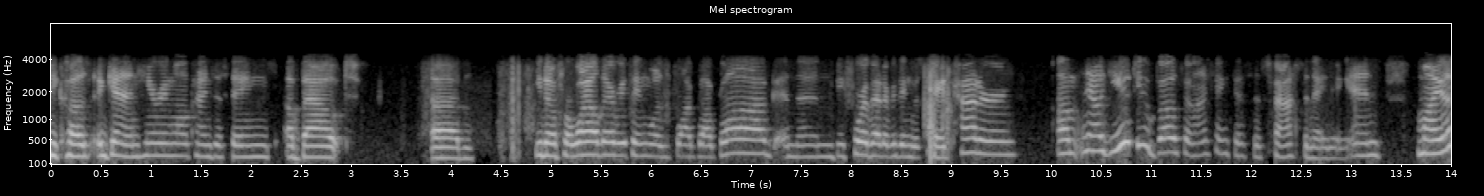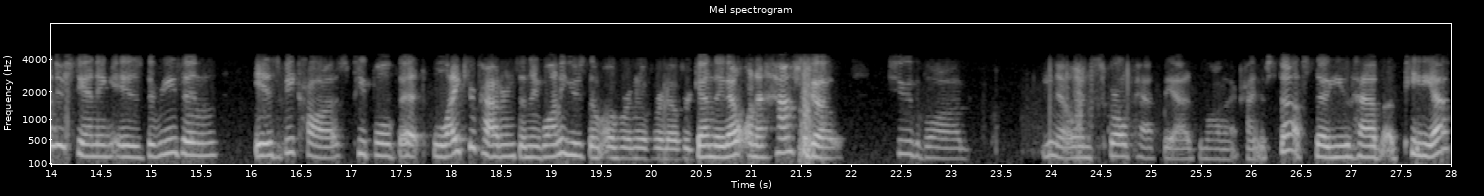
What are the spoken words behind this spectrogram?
because again, hearing all kinds of things about, um, you know, for a while there everything was blog, blog, blog, and then before that everything was paid pattern. Um, now you do both, and I think this is fascinating. And my understanding is the reason is because people that like your patterns and they want to use them over and over and over again, they don't want to have to go to the blog, you know, and scroll past the ads and all that kind of stuff. So you have a PDF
